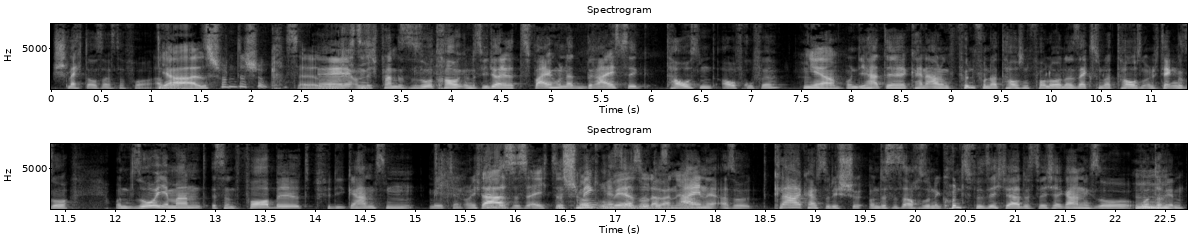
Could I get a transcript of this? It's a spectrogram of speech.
schlecht aus als davor? Also, ja, das ist schon, das ist schon krass, also Ey, und ich fand es so traurig. Und das Video hatte 230.000 Aufrufe. Ja. Und die hatte, keine Ahnung, 500.000 Follower oder 600.000. Und ich denke so, und so jemand ist ein Vorbild für die ganzen Mädchen. Und ich Das finde, ist echt das das Schminken ist ja so daran, das ja. eine. Also klar kannst du dich und das ist auch so eine Kunst für sich, ja, das will ich ja gar nicht so Mhm. runterreden.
